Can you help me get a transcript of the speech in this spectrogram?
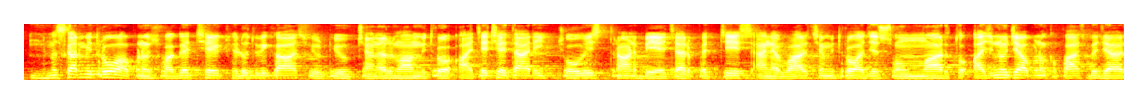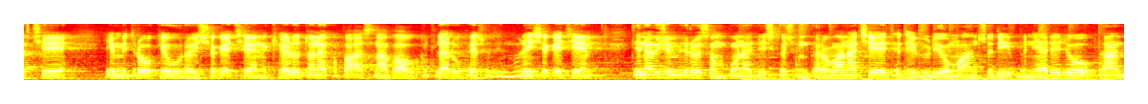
નમસ્કાર મિત્રો આપણું સ્વાગત છે ખેડૂત વિકાસ યુટ્યુબ ચેનલમાં. મિત્રો, આજે છે તારીખ ચોવીસ ત્રણ બે હજાર પચીસ અને વાર છે મિત્રો, આજે સોમવાર. તો આજનું જે આપણું કપાસ બજાર છે એ મિત્રો કેવું રહી શકે છે અને ખેડૂતોને કપાસના ભાવ કેટલા રૂપિયા સુધી મળી શકે છે તેના વિશે મિત્રો સંપૂર્ણ ડિસ્કશન કરવાના છે. તેથી વિડીયોમાં અંત સુધી બન્યા રહેજો. ઉપરાંત,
